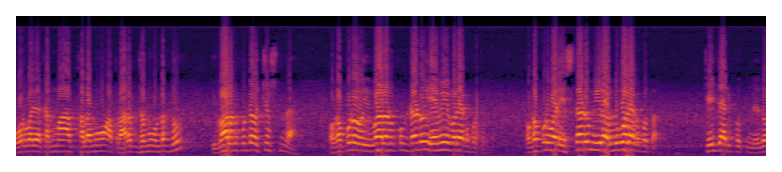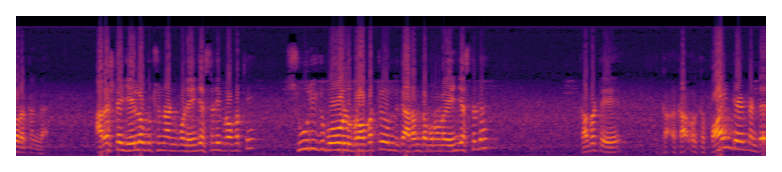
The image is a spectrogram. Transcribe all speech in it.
పూర్వజ కర్మ ఫలము ఆ ప్రారంధము ఉండద్దు. ఇవ్వాలనుకుంటే వచ్చేస్తుందా? ఒకప్పుడు ఇవ్వాలనుకుంటాడు ఏమీ ఇవ్వలేకపోతుంది ఒకప్పుడు వాడు ఇస్తాడు మీరు అందుకోలేకపోతారు. చేయి జారిపోతుంది ఏదో రకంగా. అరెస్ట్ జైల్లో కూర్చున్నాడు అనుకోండి ఏం చేస్తాడు ఈ ప్రాపర్టీ? సూర్యుకి బోల్డ్ ప్రాపర్టీ ఉంది అనంతపురంలో ఏం చేస్తాడు? కాబట్టి ఒక పాయింట్ ఏంటంటే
